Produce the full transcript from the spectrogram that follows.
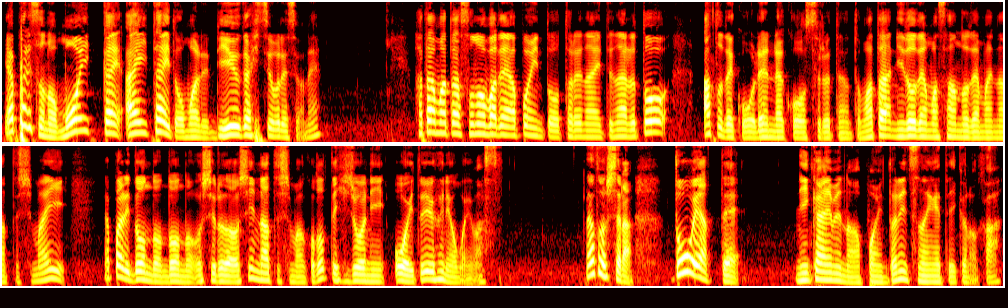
やっぱりそのもう一回会いたいと思われる理由が必要ですよね。はたまたその場でアポイントを取れないってなると、後でこう連絡をするってなると、また二度手間三度手間になってしまい、やっぱりどんどんどんどん後ろ倒しになってしまうことって非常に多いというふうに思います。だとしたら、どうやって2回目のアポイントにつなげていくのか、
